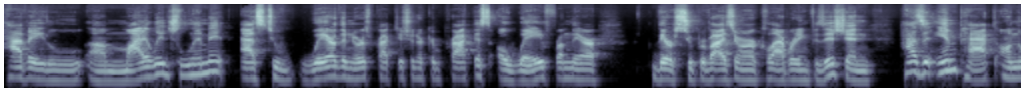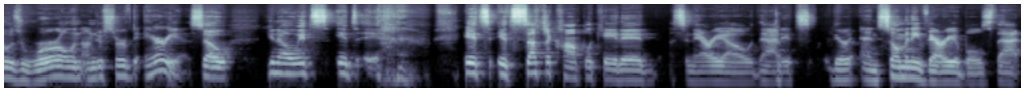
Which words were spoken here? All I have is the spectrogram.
have a um, mileage limit as to where the nurse practitioner can practice away from their their supervisor or collaborating physician has an impact on those rural and underserved areas. So you know it's it's it's it's such a complicated scenario that it's there and so many variables that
